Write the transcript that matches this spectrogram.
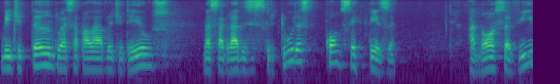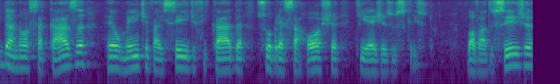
meditando essa palavra de Deus nas Sagradas Escrituras, com certeza a nossa vida, a nossa casa realmente vai ser edificada sobre essa rocha que é Jesus Cristo. Louvado seja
